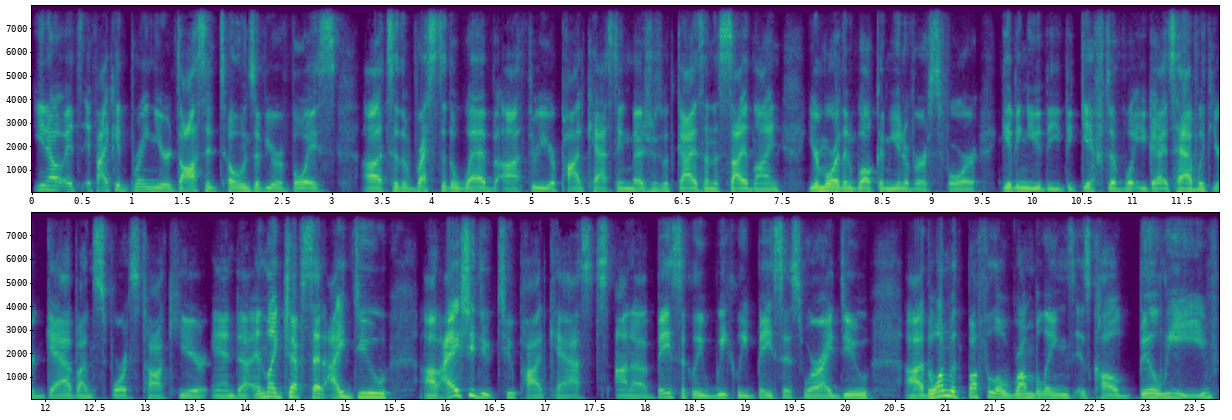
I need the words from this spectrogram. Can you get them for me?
you know, it's if I could bring your dulcet tones of your voice uh, to the rest of the web uh, through your podcasting measures with guys on the sideline, you're more than welcome, universe, for giving you the the gift of what you guys have with your gab on sports talk here. And uh, and like Jeff said, I do, uh, I actually do two podcasts on a basically weekly basis where I do uh, the one with Buffalo Rumblings is called Billieve.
